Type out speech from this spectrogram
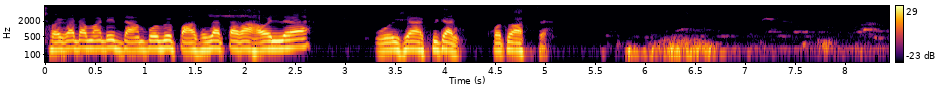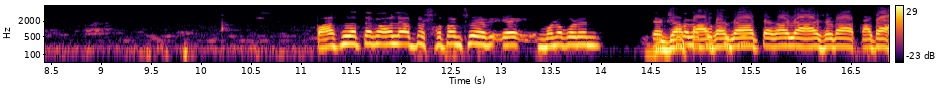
ছয় কাটা মাটির দাম পড়বে পাঁচ হাজার টাকা হইলে ওই পিটান কত আসছে পাঁচ হাজার টাকা হলে আপনার শতাংশ মনে করেন পাঁচ। হাজার টাকা হলে আড়াইশো টাকা কাটা।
